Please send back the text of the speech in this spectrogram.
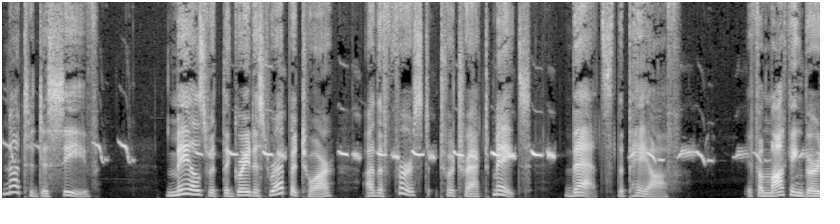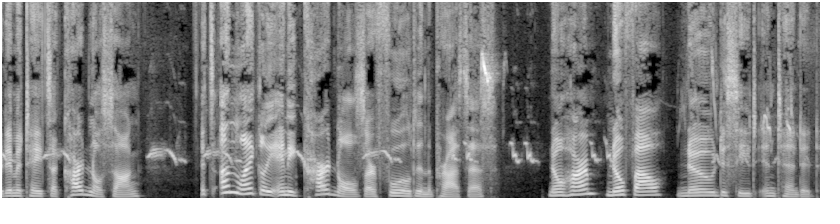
not to deceive. Males with the greatest repertoire are the first to attract mates. That's the payoff. If a mockingbird imitates a cardinal song, it's unlikely any cardinals are fooled in the process. No harm, no foul, no deceit intended.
